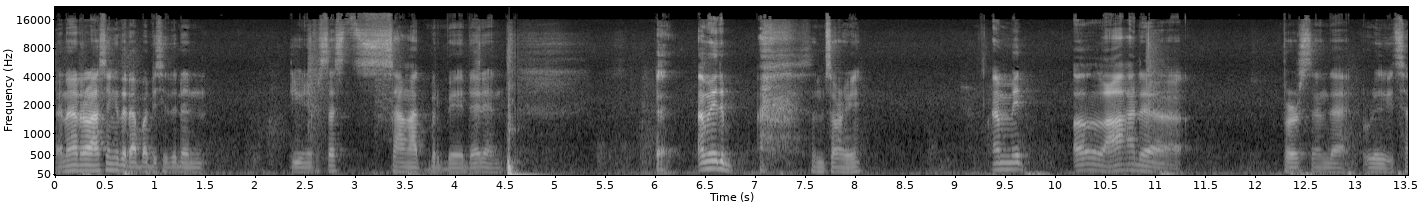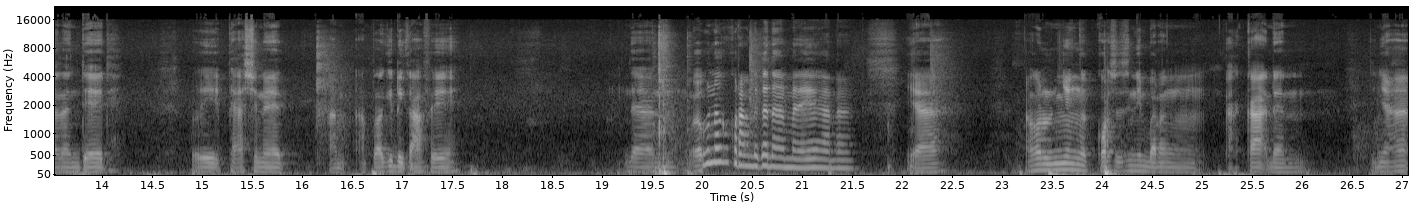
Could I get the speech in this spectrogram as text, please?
Karena relasi yang kita dapat di situ dan di universitas sangat berbeda dan mean I'm sorry meet a lot of person that really talented really passionate um, apalagi di cafe. Dan walaupun aku kurang dekat dengan mereka karena ya aku dulunya ngekos di sini bareng kakak dan punya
